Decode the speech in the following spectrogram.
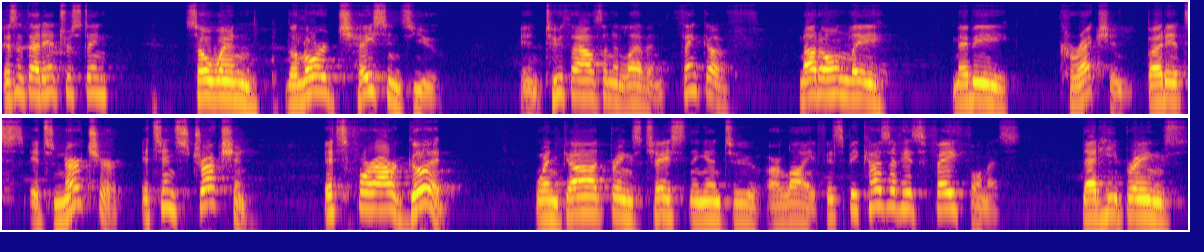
Isn't that interesting? So when the Lord chastens you in 2011, think of not only maybe correction, but it's it's nurture, it's instruction. It's for our good when God brings chastening into our life. It's because of his faithfulness that he brings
